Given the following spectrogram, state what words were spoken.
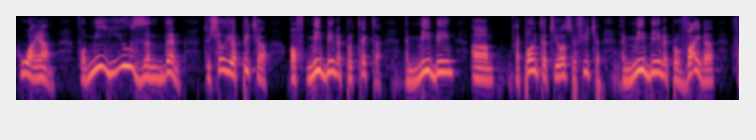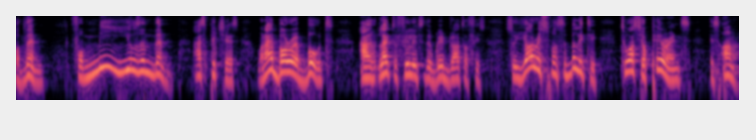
who I am, for me using them to show you a picture of me being a protector and me being um, a pointer towards your future and me being a provider for them, for me using them as pictures, when I borrow a boat, I like to fill it to the great draught of fish. So your responsibility towards your parents is honor.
